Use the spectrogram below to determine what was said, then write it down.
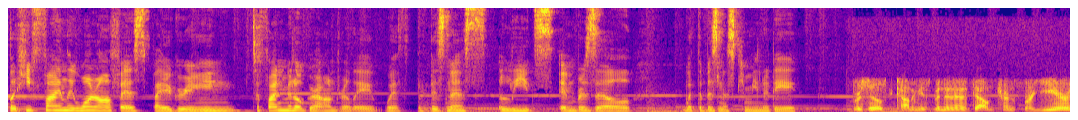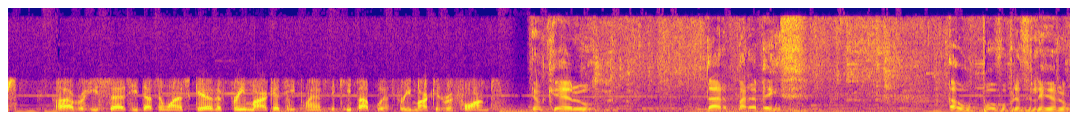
But he finally won office by agreeing to find middle ground, really, with the business elites in Brazil, with the business community. Brazil's economy has been in a downturn for years. However, he says he doesn't want to scare the free markets. He plans to keep up with free market reforms. Eu quero dar parabéns ao povo brasileiro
